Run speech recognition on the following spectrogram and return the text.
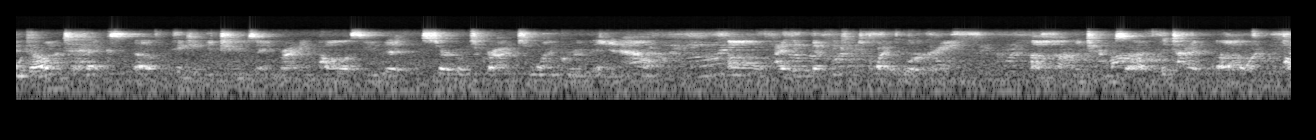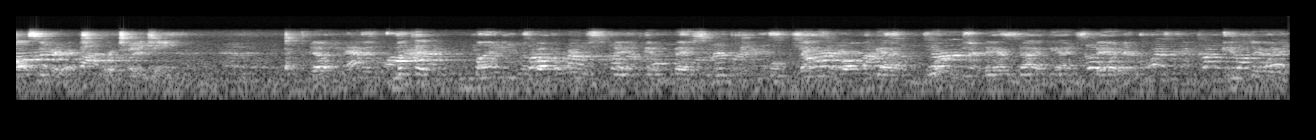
the context of picking and choosing, writing policy that circumscribes one group in and out, um, I think that becomes quite worrying um, in terms of the type of policy direction we're taking. Look at money we've already in people. Things have all gotten worse. They have not gotten better. If there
